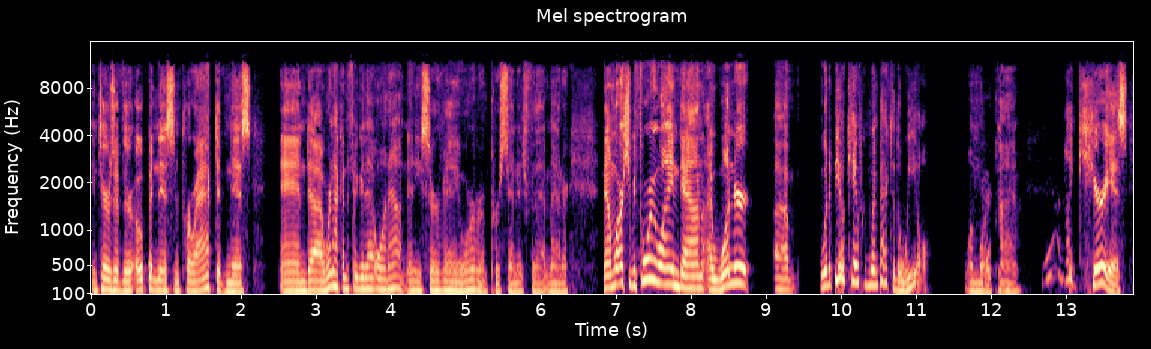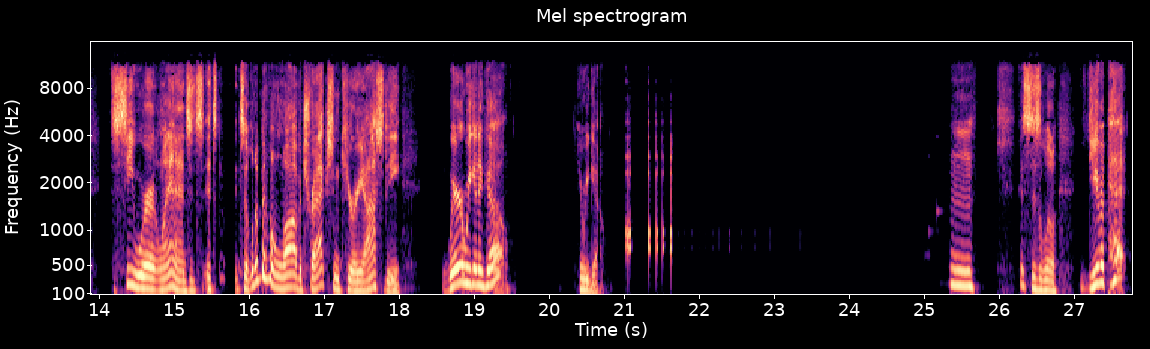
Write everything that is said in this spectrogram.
in terms of their openness and proactiveness. And uh, we're not going to figure that one out in any survey or a percentage for that matter. Now, Marcia, before we wind down, I wonder um, would it be okay if we went back to the wheel one more time? Yeah. I'm really curious to see where it lands. It's it's it's a little bit of a law of attraction curiosity. Where are we going to go? Here we go. Hmm, this is a little. Do you have a pet?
